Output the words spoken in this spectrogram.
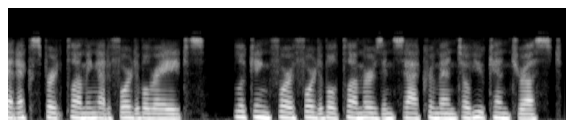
Get expert plumbing at affordable rates. Looking for affordable plumbers in Sacramento you can trust.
